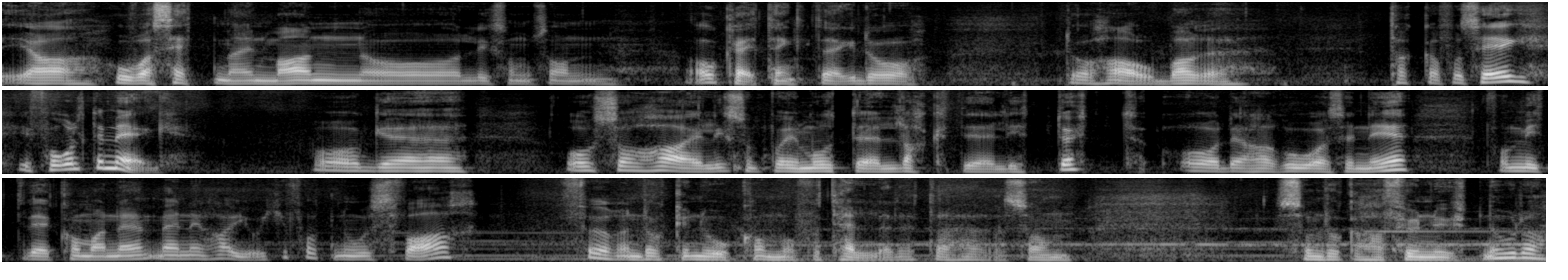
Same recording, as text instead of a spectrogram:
Ja, hun var sett med en mann, og liksom sånn OK, tenkte jeg. Da, da har hun bare takka for seg i forhold til meg. Og uh, og så har jeg liksom på en måte lagt det litt dødt, og det har roa seg ned for mitt vedkommende. Men jeg har jo ikke fått noe svar før dere nå kommer og forteller dette her som, som dere har funnet ut nå, da.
